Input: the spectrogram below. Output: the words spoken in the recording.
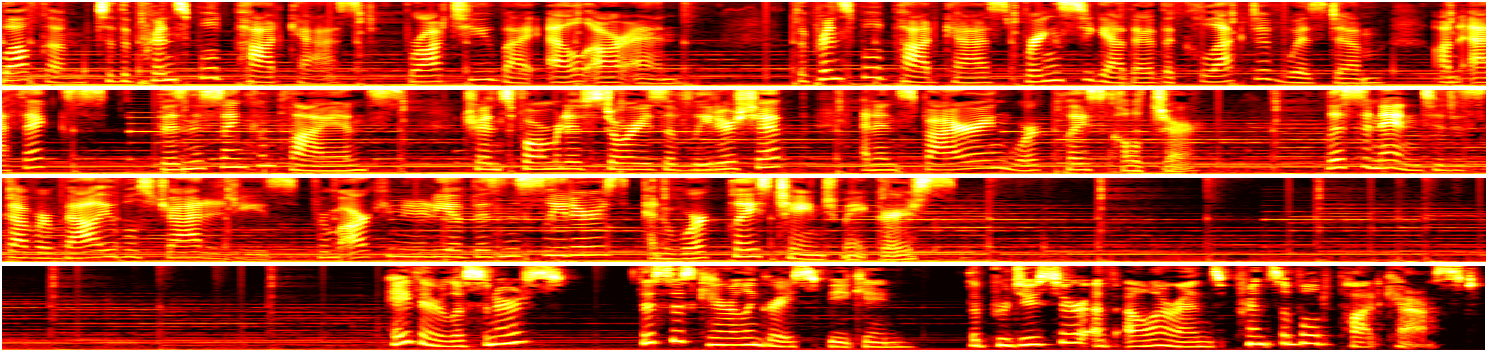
Welcome to the Principled Podcast, brought to you by LRN. The Principled Podcast brings together the collective wisdom on ethics, business and compliance, transformative stories of leadership, and inspiring workplace culture. Listen in to discover valuable strategies from our community of business leaders and workplace changemakers. Hey there, listeners. This is Carolyn Grace speaking, the producer of LRN's Principled podcast.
